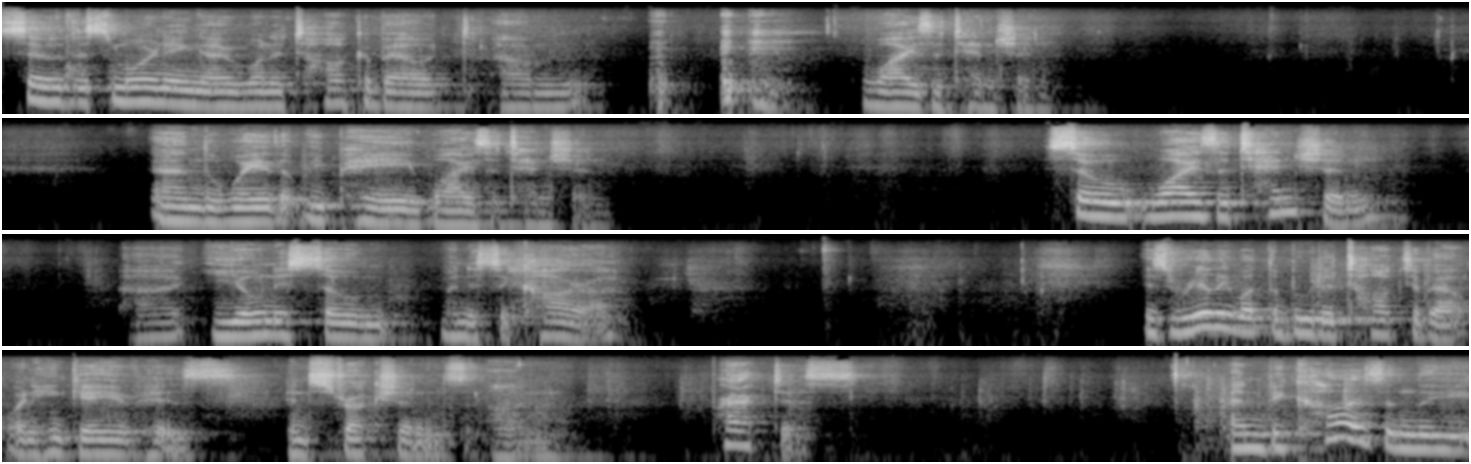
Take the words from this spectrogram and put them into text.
So, this morning I want to talk about um, wise attention and the way that we pay wise attention. So, wise attention, uh, yoniso manasikara, is really what the Buddha talked about when he gave his instructions on practice. And because in the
